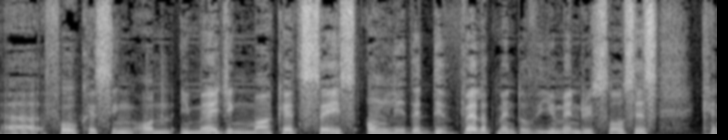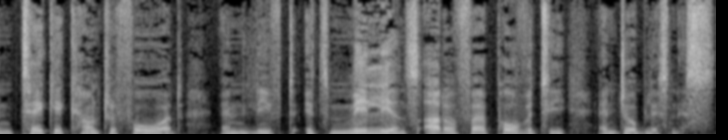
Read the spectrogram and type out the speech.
uh, focusing on emerging markets, says only the development of human resources can take a country forward and lift its millions out of uh, poverty and joblessness.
